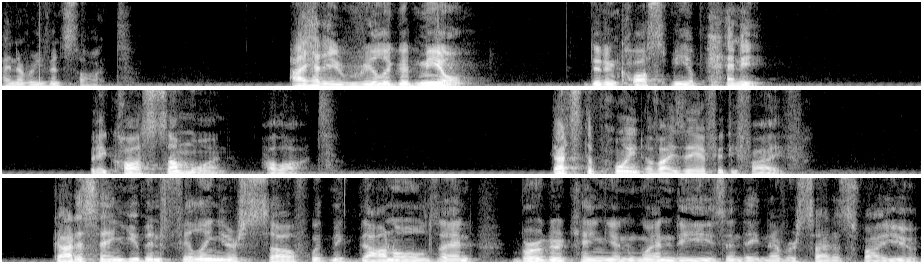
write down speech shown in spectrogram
I never even saw it. I had a really good meal. Didn't cost me a penny, but it cost someone a lot. That's the point of Isaiah 55. God is saying, You've been filling yourself with McDonald's and Burger King and Wendy's, and they never satisfy you.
